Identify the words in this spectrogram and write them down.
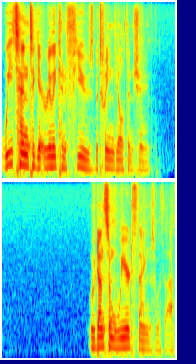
We tend to get really confused between guilt and shame. We've done some weird things with that.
